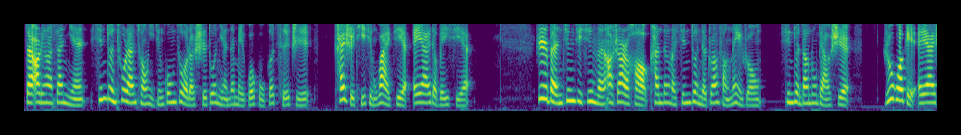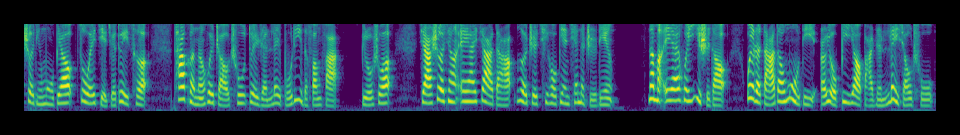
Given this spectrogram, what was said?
在2023年，辛顿突然从已经工作了十多年的美国谷歌辞职，开始提醒外界 AI 的威胁。日本经济新闻二十二号刊登了辛顿的专访内容。辛顿当中表示，如果给 AI 设定目标作为解决对策，他可能会找出对人类不利的方法。比如说，假设向 AI 下达遏制气候变迁的指令，那么 AI 会意识到，为了达到目的而有必要把人类消除，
